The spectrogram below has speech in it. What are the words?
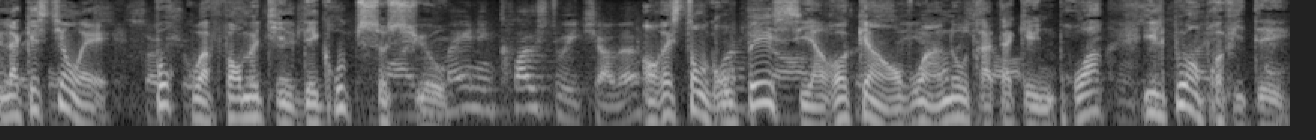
La question est, pourquoi forment-ils des groupes sociaux? En restant groupés, si un requin envoie un autre attaquer une proie, il peut en profiter.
